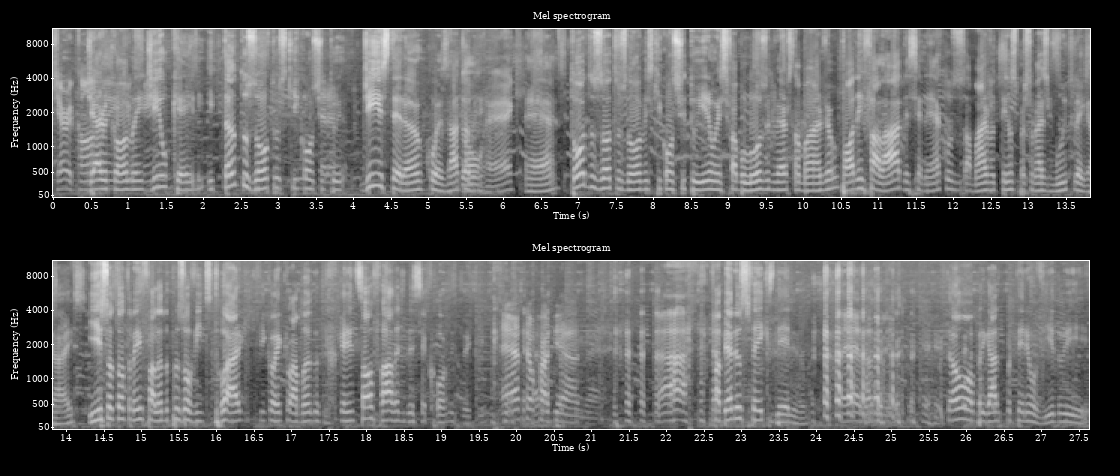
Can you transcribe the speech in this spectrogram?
Jerry Conway, Jerry Kane. Jill Kane e tantos outros que constituem. Jim Steranko, exatamente. Don Heck. É, todos os outros nomes que constituíram esse fabuloso universo da Marvel podem falar desse Necos. A Marvel tem uns personagens muito legais. E isso eu tô também falando pros ouvintes do ARG que ficam reclamando que a gente só fala de DC Comics aqui. Essa é o Fabiano, é. Ah, Fabiano e os fakes dele, né? é, exatamente. Então, obrigado por terem ouvido e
